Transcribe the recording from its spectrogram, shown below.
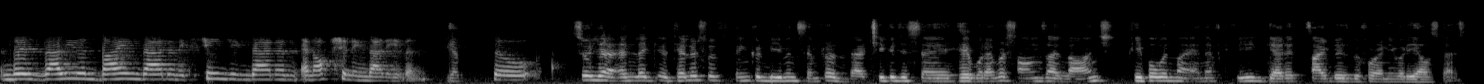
and there's value in buying that and exchanging that and, and auctioning that even. Yep. So so yeah and like uh, taylor swift thing could be even simpler than that. She could just say hey whatever songs i launch people with my nft get it five days before anybody else does.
